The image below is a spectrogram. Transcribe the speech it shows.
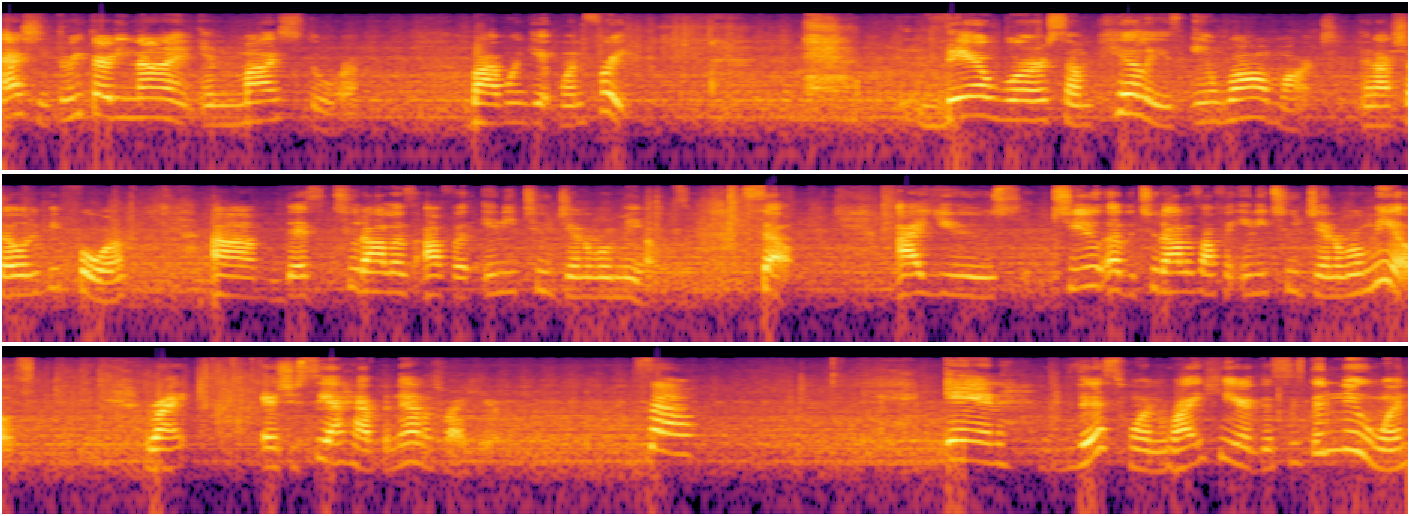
actually 3.39 in my store buy one get one free. There were some peelies in Walmart and I showed it before um, there's two dollars off of any two General Mills so I used two of the two dollars off of any two General Mills right? As you see I have bananas right here. So in this one right here this is the new one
